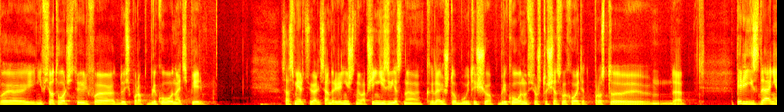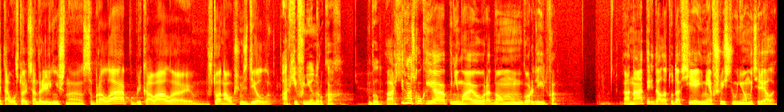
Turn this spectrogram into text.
э, и не все творчество Ильфа до сих пор опубликовано, а теперь со смертью Александра Ильинична вообще неизвестно, когда и что будет еще опубликовано. Все, что сейчас выходит, это просто э, да, переиздание того, что Александра Ильинична собрала, публиковала, что она, в общем, сделала. Архив у нее на руках был? Архив, насколько я понимаю, в родном городе Ильфа она передала туда все имевшиеся у нее материалы.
